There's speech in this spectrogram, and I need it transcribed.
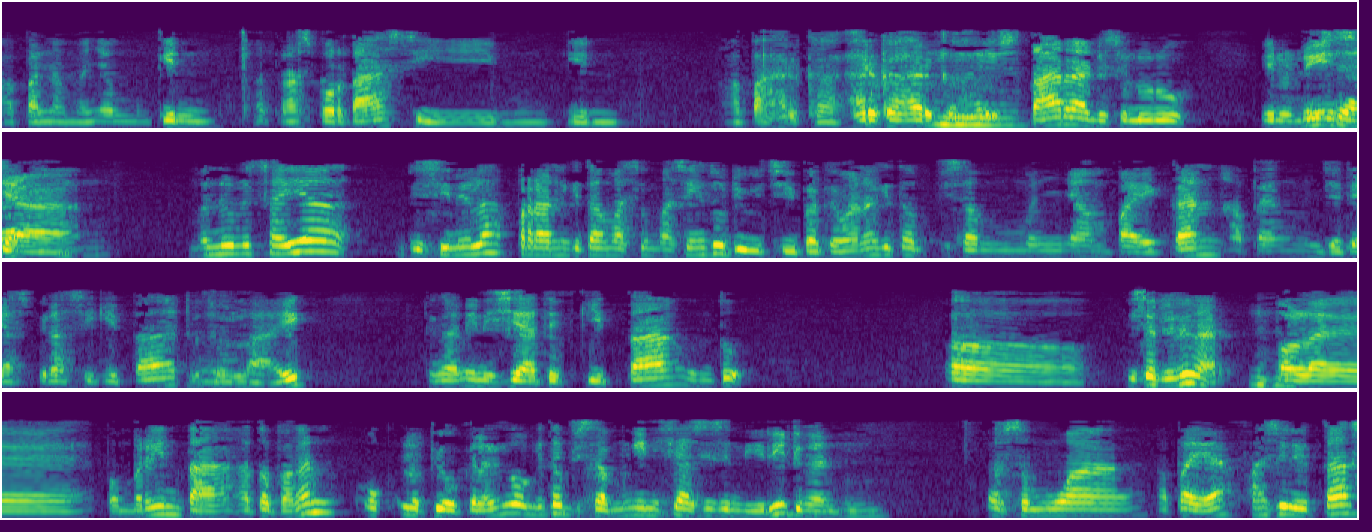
apa namanya mungkin transportasi, mungkin apa harga harga-harga Mhm. harus setara di seluruh Indonesia. Menurut saya di sinilah peran kita masing-masing itu diuji. Bagaimana kita bisa menyampaikan apa yang menjadi aspirasi kita dengan Betul. baik, dengan inisiatif kita untuk eh, bisa didengar Mhm. oleh pemerintah atau bahkan lebih oke lagi kalau kita bisa menginisiasi sendiri dengan Mhm. eh, semua apa ya fasilitas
